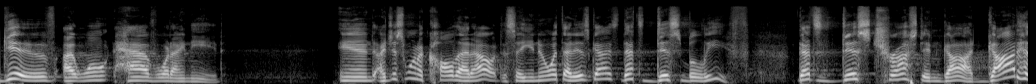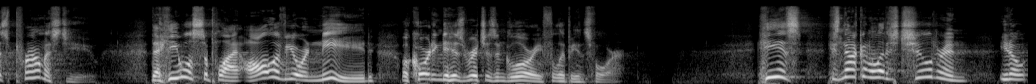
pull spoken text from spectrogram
give, I won't have what I need. And I just want to call that out to say, you know what that is, guys? That's disbelief. That's distrust in God. God has promised you that He will supply all of your need according to His riches and glory, Philippians 4. He is, he's not going to let His children, you know,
